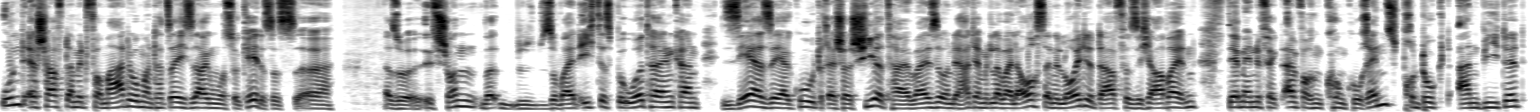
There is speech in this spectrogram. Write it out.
und er schafft damit Formate, wo man tatsächlich sagen muss, okay, das ist äh, also ist schon, soweit ich das beurteilen kann, sehr, sehr gut recherchiert teilweise. Und er hat ja mittlerweile auch seine Leute da für sich arbeiten, der im Endeffekt einfach ein Konkurrenzprodukt anbietet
